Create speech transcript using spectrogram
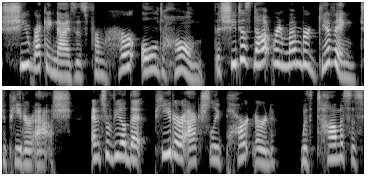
she recognizes from her old home that she does not remember giving to Peter Ash. And it's revealed that Peter actually partnered with Thomas's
